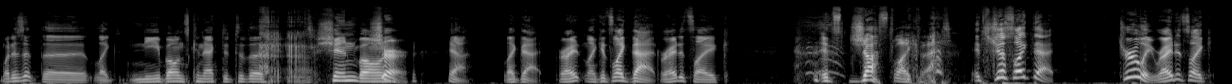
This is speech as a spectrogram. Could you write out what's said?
what is it? The like knee bones connected to the shin bone. Sure. Yeah. Like that, right? Like it's like that, right? It's like It's just like that. it's just like that. Truly, right? It's like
